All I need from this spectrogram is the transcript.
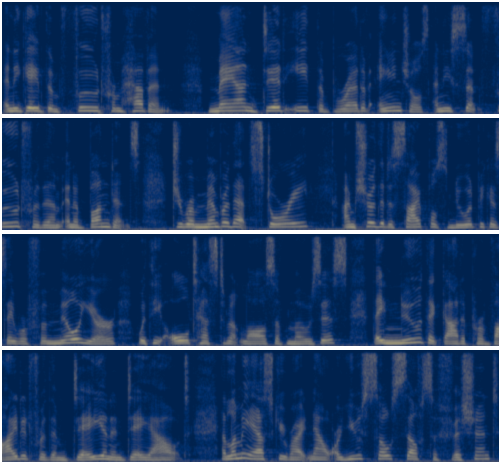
and he gave them food from heaven. Man did eat the bread of angels, and he sent food for them in abundance. Do you remember that story? I'm sure the disciples knew it because they were familiar with the Old Testament laws of Moses. They knew that God had provided for them day in and day out. And let me ask you right now are you so self sufficient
